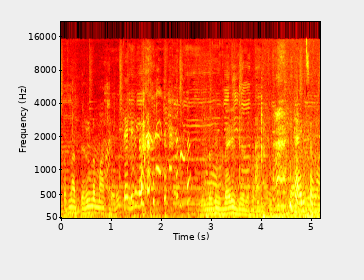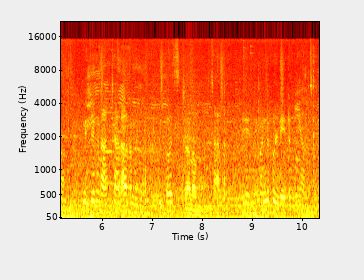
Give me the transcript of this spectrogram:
స్వప్న తెలుగులో మాట్లాడు. తెలుగులో. వెరీ బ్యూటిఫుల్ థ్యాంక్స్ అమ్మా. నిజంగా నాకు చాలా ఆనందంగా బికాస్ చాలా చాలా. వండర్ఫుల్ డేట్ మీ answer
